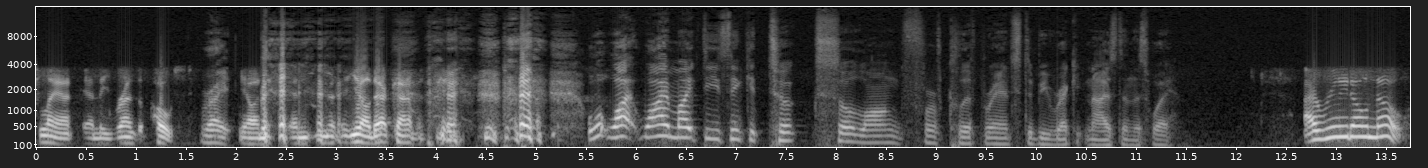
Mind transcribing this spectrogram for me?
slant, and he runs a post. Right. You know, and, and you know that kind of thing. why, why, Mike? Do you think it took so long for Cliff Branch to be recognized in this way? I really don't know.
